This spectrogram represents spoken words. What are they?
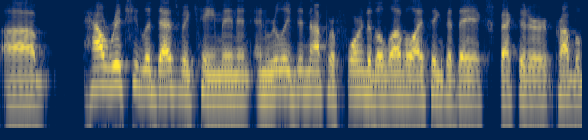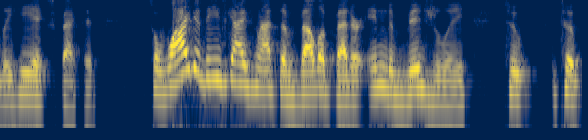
uh, how Richie Ledesma came in and, and really did not perform to the level I think that they expected or probably he expected. So why did these guys not develop better individually to to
